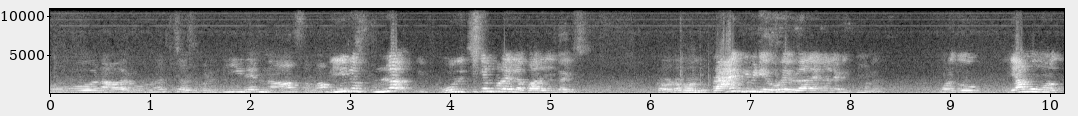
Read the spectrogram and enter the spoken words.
ஓ நான் வேற உணர்ச்சி வசப்படி வீடே நாசமா வீடு ஃபுல்லா ஒரு சிக்கன் கூட இல்ல பாருங்க கைஸ் ஒரு பிராங்க் வீடியோ கூட இவ்வளவு என்னால எடுக்க முடியல. உனக்கு ஏமா உனக்கு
